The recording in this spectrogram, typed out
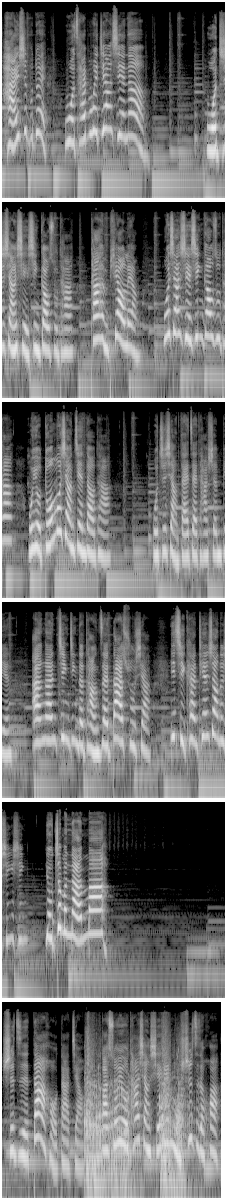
还是不对！我才不会这样写呢。我只想写信告诉她，她很漂亮。我想写信告诉她，我有多么想见到她。我只想待在她身边，安安静静地躺在大树下，一起看天上的星星。有这么难吗？狮子大吼大叫，把所有他想写给母狮子的话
